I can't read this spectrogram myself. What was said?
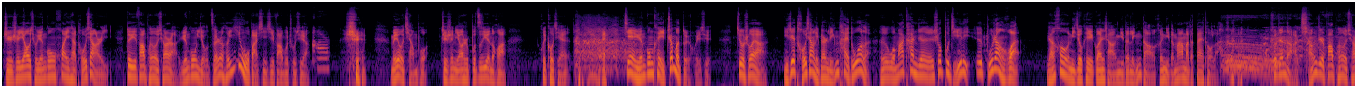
只是要求员工换一下头像而已。对于发朋友圈啊，员工有责任和义务把信息发布出去啊，是，没有强迫，只是你要是不自愿的话，会扣钱。哎，建议员工可以这么怼回去，就说呀，你这头像里边零太多了，呃，我妈看着说不吉利，呃，不让换。然后你就可以观赏你的领导和你的妈妈的 battle 了。说真的啊，强制发朋友圈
